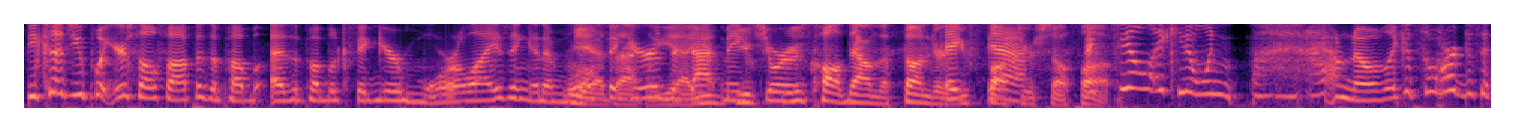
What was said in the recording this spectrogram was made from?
because you put yourself up as a pub as a public figure, moralizing an immoral yeah, figure, exactly. that Yeah, that you, makes you, yours You called down the thunder. you Ex- fucked yeah. yourself up. I feel like you know when I don't know, like it's so hard to say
